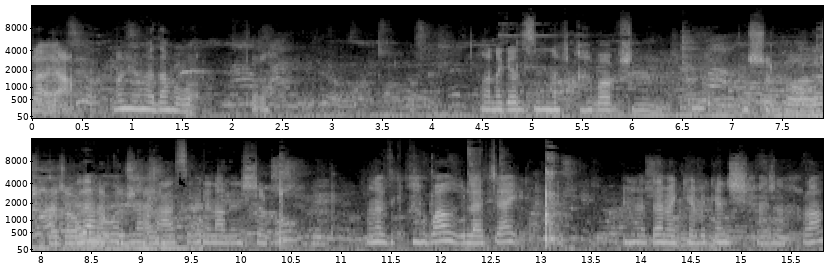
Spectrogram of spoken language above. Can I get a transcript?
رائعة المهم هذا هو. أنا جالسين هنا في قهوه باش نشربوا شي حاجة ولا هذا هو ناكلوا شي حاجة. العصير اللي غادي نشربو. أنا بديك القهوه ولا تاي؟ هذا ما كان ما كانش حاجة أخرى.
